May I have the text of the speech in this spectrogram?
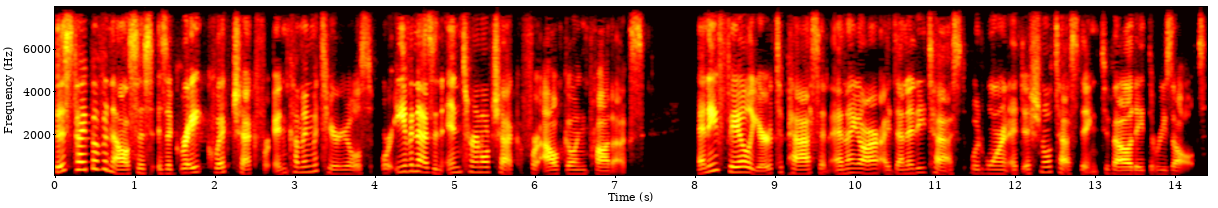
This type of analysis is a great quick check for incoming materials or even as an internal check for outgoing products. Any failure to pass an NIR identity test would warrant additional testing to validate the result.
